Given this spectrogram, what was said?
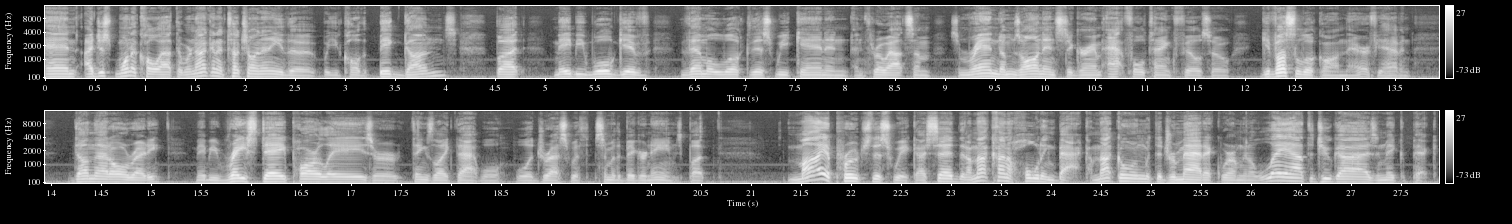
And I just want to call out that we're not going to touch on any of the what you call the big guns, but maybe we'll give them a look this weekend and, and throw out some some randoms on Instagram at Full Tank Phil. So give us a look on there if you haven't done that already. Maybe race day parlays or things like that we'll we'll address with some of the bigger names. But my approach this week, I said that I'm not kind of holding back. I'm not going with the dramatic where I'm going to lay out the two guys and make a pick.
